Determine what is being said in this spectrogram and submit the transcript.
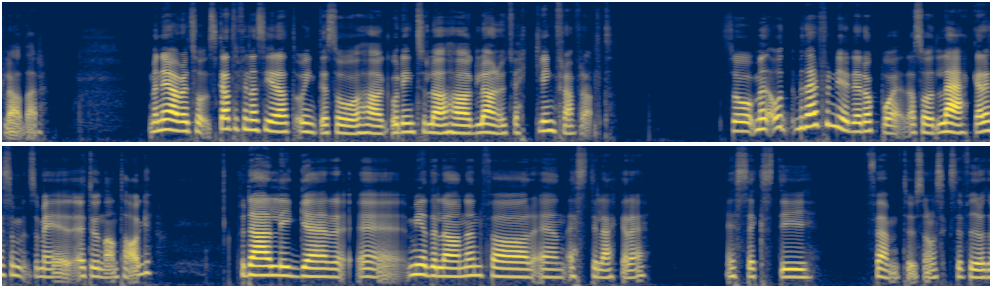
flödar. Men i övrigt så skattefinansierat och inte så hög och det är inte så hög löneutveckling framför allt. Så, men och där funderade jag dock på alltså läkare som, som är ett undantag. För där ligger eh, medellönen för en ST-läkare är 65 000 och 64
